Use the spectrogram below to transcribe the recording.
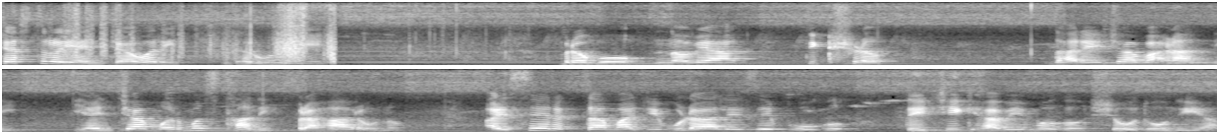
शस्त्र यांच्यावरी धरू नये. प्रभो नव्या तीक्ष्ण धारेच्या बाणांनी ह्यांच्या मर्मस्थानी प्रहारवण ऐसे रक्ता माझी बुडाले जे भोग तेची घ्यावे मग शोधून या.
